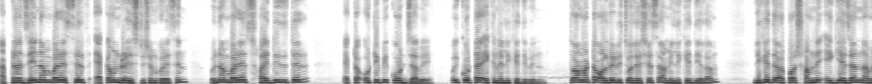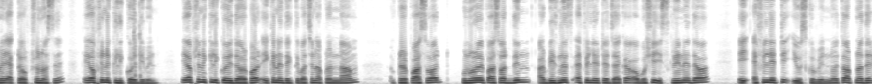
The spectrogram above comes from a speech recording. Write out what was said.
আপনারা যে নাম্বারে সেলফ অ্যাকাউন্ট রেজিস্ট্রেশন করেছেন, ওই নাম্বারে ছয় ডিজিটের একটা ওটিপি কোড যাবে। ওই কোডটা এখানে লিখে দিবেন। তো আমারটা অলরেডি চলে এসেছে, আমি লিখে দিলাম। লিখে দেওয়ার পর সামনে এগিয়ে যান নামের একটা অপশন আছে। এই অপশনে ক্লিক করে দিবেন। এই অপশনে ক্লিক করে দেওয়ার পর এখানে দেখতে পাচ্ছেন আপনার নাম, আপনার পাসওয়ার্ড পুনরায় পাসওয়ার্ড দিন আর বিজনেস অ্যাফিলিয়েটের জায়গায় অবশ্যই স্ক্রিনে দেওয়া এই অ্যাফিলিয়েটটি ইউজ করবেন, নয়তো আপনাদের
